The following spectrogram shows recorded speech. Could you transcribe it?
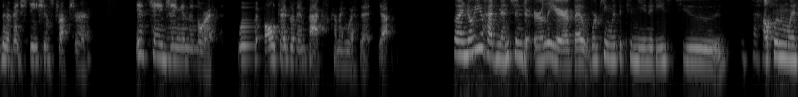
So their vegetation structure is changing in the north with all kinds of impacts coming with it. Yeah. So I know you had mentioned earlier about working with the communities to to help them with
